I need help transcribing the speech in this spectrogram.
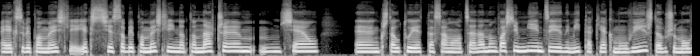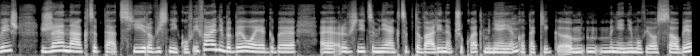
a jak sobie pomyśli, jak się sobie pomyśli, no to na czym mm, się E, kształtuje ta sama ocena? No właśnie między innymi, tak jak mówisz, dobrze mówisz, że na akceptacji rówieśników. I fajnie by było, jakby e, rówieśnicy mnie akceptowali, na przykład mnie mhm. jako takiego, mnie nie mówię o sobie,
